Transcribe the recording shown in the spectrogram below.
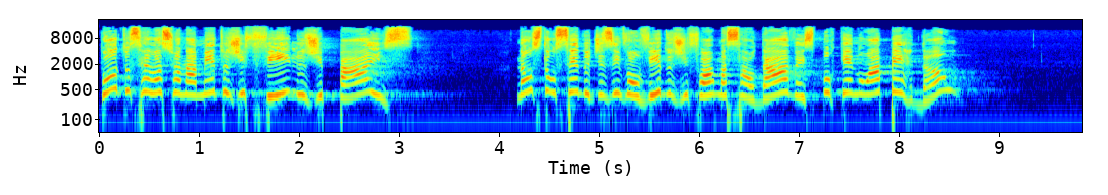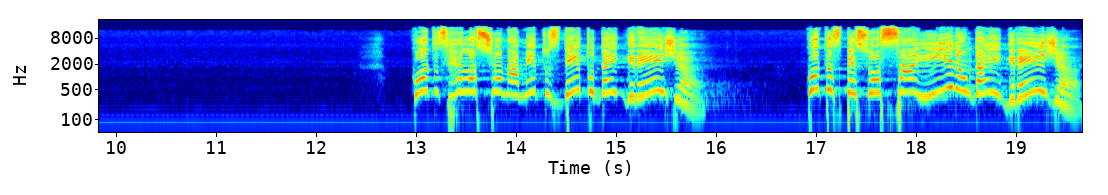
Quantos relacionamentos de filhos, de pais, não estão sendo desenvolvidos de forma saudáveis porque não há perdão? Quantos relacionamentos dentro da igreja? Quantas pessoas saíram da igreja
